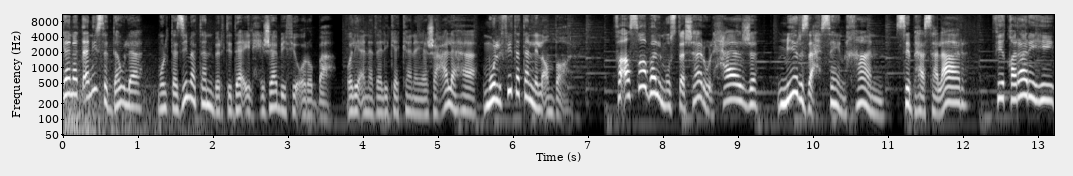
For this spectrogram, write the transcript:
كانت أنيس الدولة ملتزمة بارتداء الحجاب في أوروبا ولأن ذلك كان يجعلها ملفتة للأنظار. فأصاب المستشار الحاج ميرزا حسين خان سبها سالار في قراره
